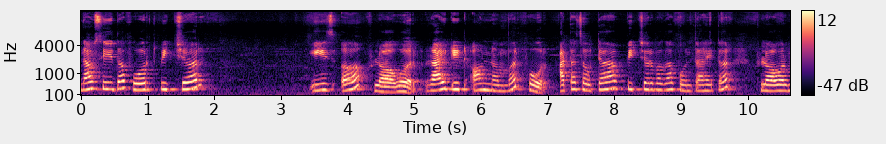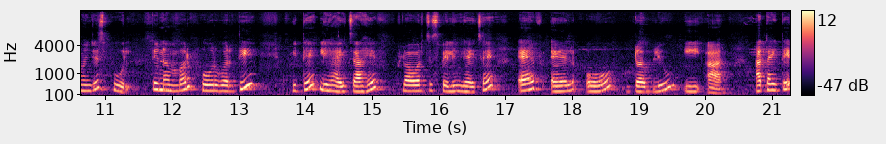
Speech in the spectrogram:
Now see the fourth picture is a flower. Write it on number four. आता चौथ्या पिक्चर बघा कोणता आहे तर फ्लॉवर म्हणजेच फूल. ते नंबर फोरवरती इथे लिहायचं आहे. फ्लॉवरचं स्पेलिंग लिहायचं आहे. F L O W E R आता इथे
